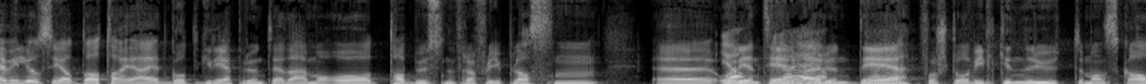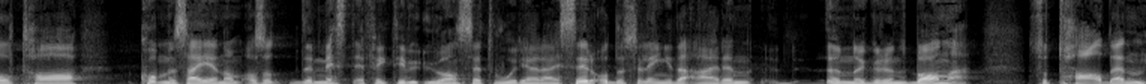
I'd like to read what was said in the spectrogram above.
Jeg vil jo si at da tar jeg et godt grep rundt det der med å ta bussen fra flyplassen, eh, Ja, orientere ja, ja, meg rundt det, forstå hvilken rute man skal ta, komme seg gjennom Altså det mest effektive uansett hvor jeg reiser, og det, så lenge det er en undergrunnsbane, så ta den.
